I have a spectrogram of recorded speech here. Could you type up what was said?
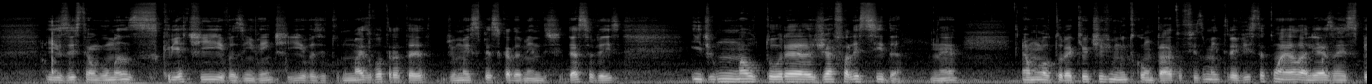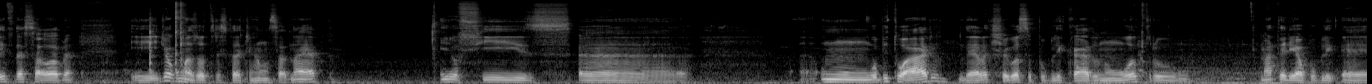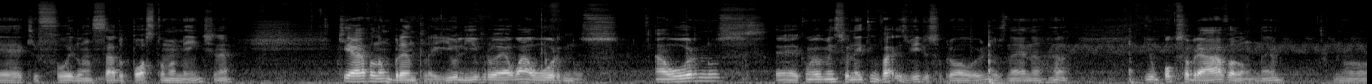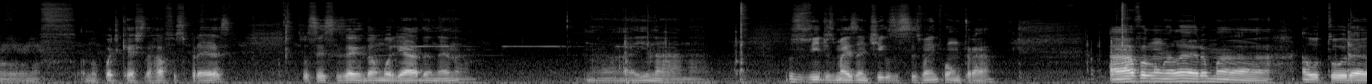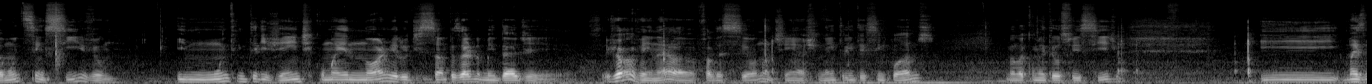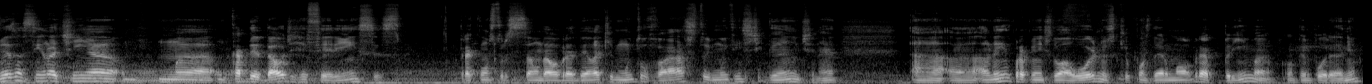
e existem algumas criativas, inventivas e tudo mais. Eu vou tratar de uma especificadamente dessa vez e de uma autora já falecida, né? É uma autora que eu tive muito contato, fiz uma entrevista com ela, aliás, a respeito dessa obra e de algumas outras que ela tinha lançado na época. Eu fiz uh, um obituário dela que chegou a ser publicado num outro material public, é, que foi lançado póstumamente, né? Que é Avalon Brantley, e o livro é o Aornos. Aornos, é, como eu mencionei, tem vários vídeos sobre o Aornos, né, e um pouco sobre a Avalon, né, no, no podcast da Rafus Press. Se vocês quiserem dar uma olhada, né, na, na, aí na, na, nos vídeos mais antigos, vocês vão encontrar. A Avalon, ela era uma autora muito sensível e muito inteligente, com uma enorme erudição, apesar da minha idade jovem, né? Ela faleceu, não tinha acho nem 35 anos, quando ela cometeu o suicídio. E, mas mesmo assim ela tinha uma, um cabedal de referências para a construção da obra dela que é muito vasto e muito instigante, né? A, a, além propriamente do Aornos, que eu considero uma obra-prima contemporânea,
